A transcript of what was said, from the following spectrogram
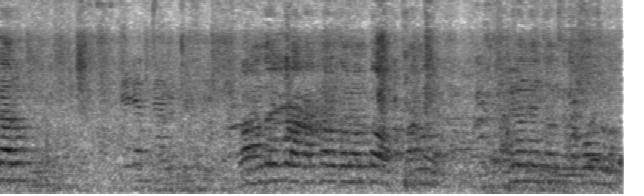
గారు వారందరికీ కూడా నన్ను వారిని అభినందించాల్సిన కోరుతున్నాం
